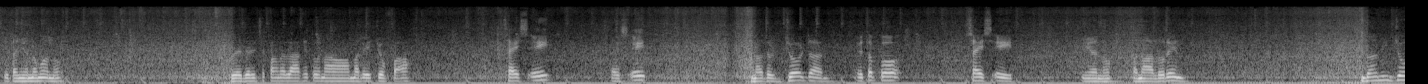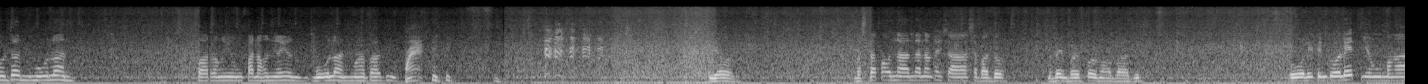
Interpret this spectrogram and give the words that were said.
Kita nyo naman, oh. Pwede rin sa pang lalaki to na maliit yung paa. Size 8. Size 8. Another Jordan. Ito po, size 8. Yan, oh, panalo rin. Daming Jordan, umuulan. Parang yung panahon ngayon, umuulan mga buddy. Yun. Basta paunahan na lang kayo sa Sabado, November 4 mga buddy. Uulitin ko ulit yung mga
